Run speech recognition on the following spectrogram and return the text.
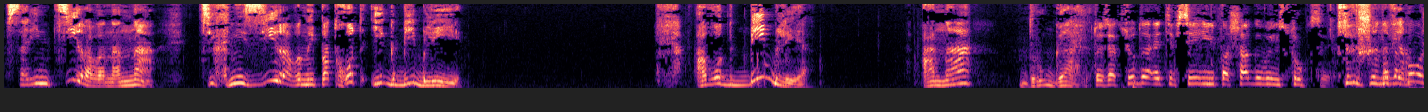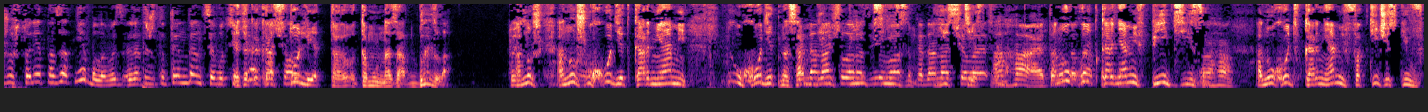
сориентирована на технизированный подход и к Библии. А вот Библия, она другая. То есть отсюда эти все и пошаговые инструкции. Совершенно Но верно. такого же сто лет назад не было. Это же тенденция вот сейчас. Это как раз сто лет то- тому назад было. То есть- оно, ж, оно ж уходит корнями, уходит на самом деле в пиетизм, когда начало- естественно. Ага, это оно вот уходит тогда корнями в пиетизм, Ага. оно уходит корнями фактически в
